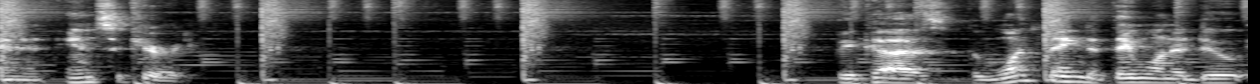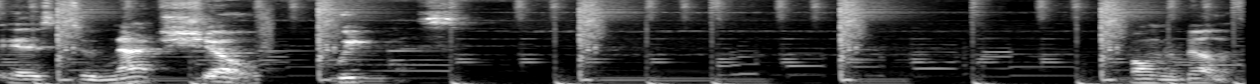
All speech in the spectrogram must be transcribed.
and an insecurity. Because the one thing that they want to do is to not show weakness, vulnerability.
